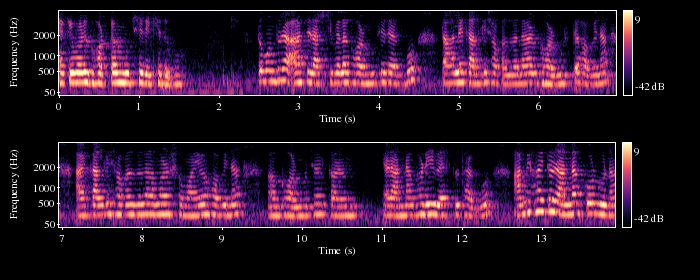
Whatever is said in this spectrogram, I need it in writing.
একেবারে ঘরটা মুছে রেখে দেবো। তো বন্ধুরা, আজ রাত্রিবেলা ঘর মুছে রাখব। তাহলে কালকে সকালবেলা আর ঘর মুছতে হবে না। আর কালকে সকালবেলা আমার সময়ও হবে না ঘর মোছার। কারণ রান্নাঘরেই ব্যস্ত থাকব। আমি হয়তো রান্না করব না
